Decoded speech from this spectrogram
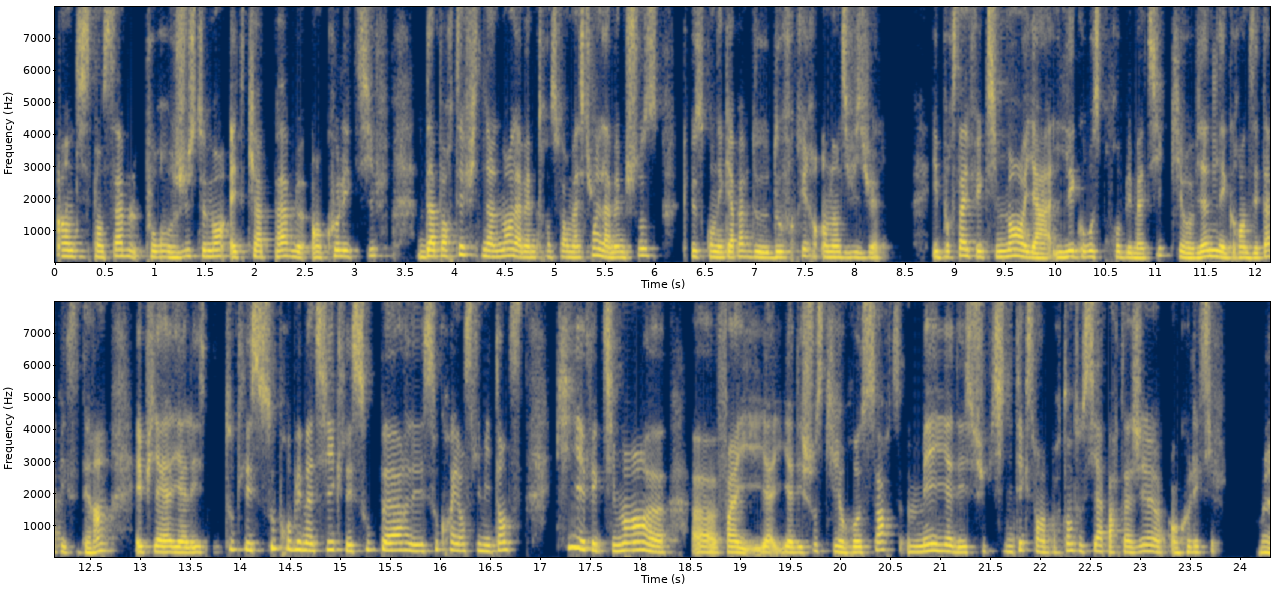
indispensable pour justement être capable en collectif d'apporter finalement la même transformation et la même chose que ce qu'on est capable d'offrir en individuel. Et pour ça, effectivement, il y a les grosses problématiques qui reviennent, les grandes étapes, etc. Et puis, il y a, toutes les sous-problématiques, les sous-peurs, les sous-croyances limitantes qui, effectivement, euh, euh, il, y a, des choses qui ressortent, mais il y a des subtilités qui sont importantes aussi à partager euh, en collectif. Oui,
